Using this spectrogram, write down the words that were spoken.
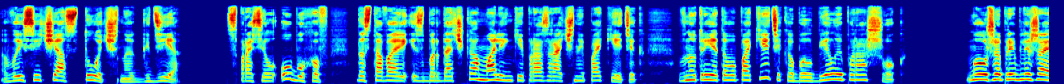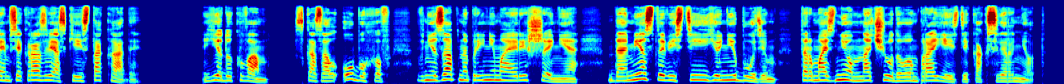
«Вы сейчас точно где?» — спросил Обухов, доставая из бардачка маленький прозрачный пакетик. Внутри этого пакетика был белый порошок. «Мы уже приближаемся к развязке эстакады. Еду к вам», — сказал Обухов, внезапно принимая решение. «До места вести ее не будем, тормознем на чудовом проезде, как свернет».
